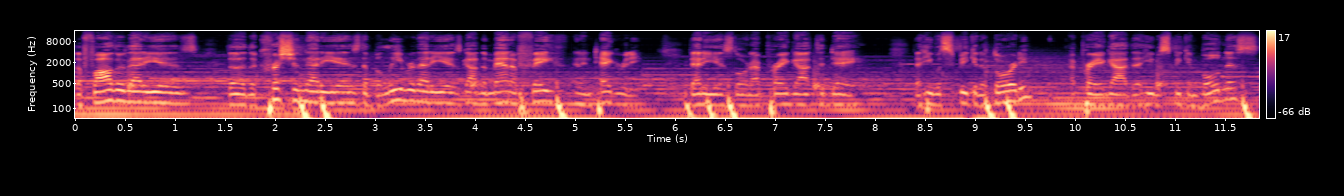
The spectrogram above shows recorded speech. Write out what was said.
the father that he is, the, the Christian that he is, the believer that he is, God, the man of faith and integrity that he is, Lord. I pray, God, today that he would speak in authority. I pray, God, that he would speak in boldness.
